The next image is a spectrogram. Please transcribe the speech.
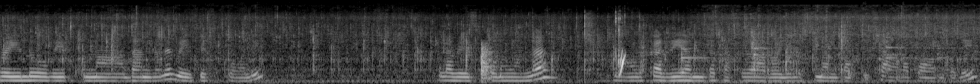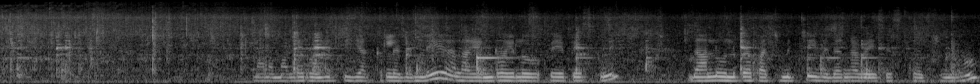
రొయ్యలు వేపుకున్న దానిలోనే వేసేసుకోవాలి. అలా వేసుకోవడం వల్ల కర్రీ అంతా చక్కగా రొయ్యలు స్మెల్ పట్టి చాలా బాగుంటుంది. మనం మళ్ళీ రొయ్యలు తీయక్కర్లేదండి. అలా ఎండు రొయ్యలు వేపేసుకుని దానిలో ఉల్లిపాయ పచ్చిమిర్చి ఈ విధంగా వేసేసుకోవచ్చు మనం.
